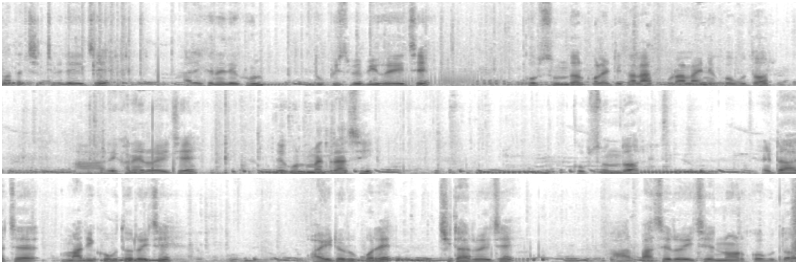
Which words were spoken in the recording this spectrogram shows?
মাথা ছিটবি রয়েছে। আর এখানে দেখুন, দু পিস বেবি হয়েছে। খুব সুন্দর কোয়ালিটি কালার পুরা লাইনে কবুতর। আর এখানে রয়েছে, দেখুন, মাদ্রাসি। খুব সুন্দর। এটা হচ্ছে মাদি কবুতর রয়েছে। হোয়াইটের উপরে ছিটা রয়েছে। আর পাশে রয়েছে নর কবুতর।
